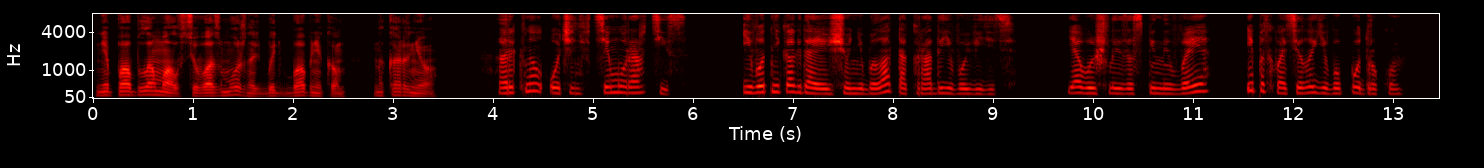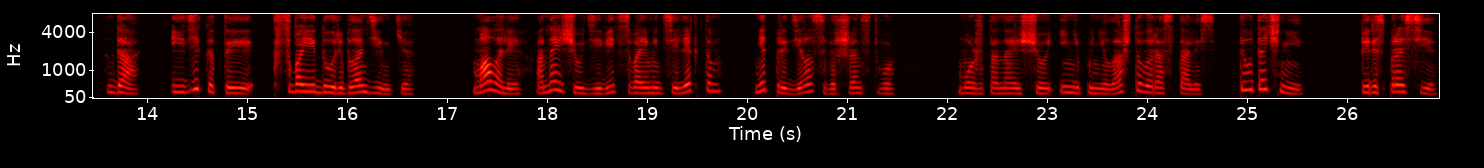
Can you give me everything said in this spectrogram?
не пообломал всю возможность быть бабником на корню». Рыкнул очень в тему Рартис. И вот никогда я еще не была так рада его видеть. Я вышла из-за спины Вэя и подхватила его под руку. «Да, иди-ка ты к своей дуре блондинке. Мало ли, она еще удивит своим интеллектом, нет предела совершенству. Может, она еще и не поняла, что вы расстались. Ты уточни. Переспроси.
